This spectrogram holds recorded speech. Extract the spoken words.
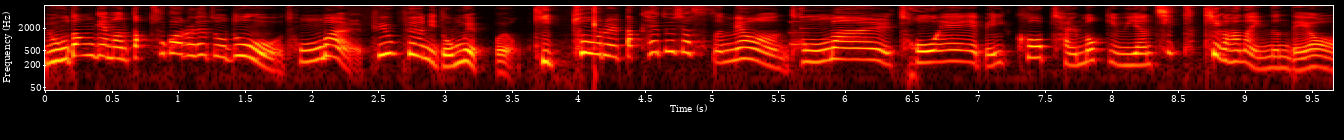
이 단계만 딱 추가를 해줘도 정말 피부 표현이 너무 예뻐요. 기초를 딱 해주셨으면 정말 저의 메이크업 잘 먹기 위한 치트키가 하나 있는데요.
